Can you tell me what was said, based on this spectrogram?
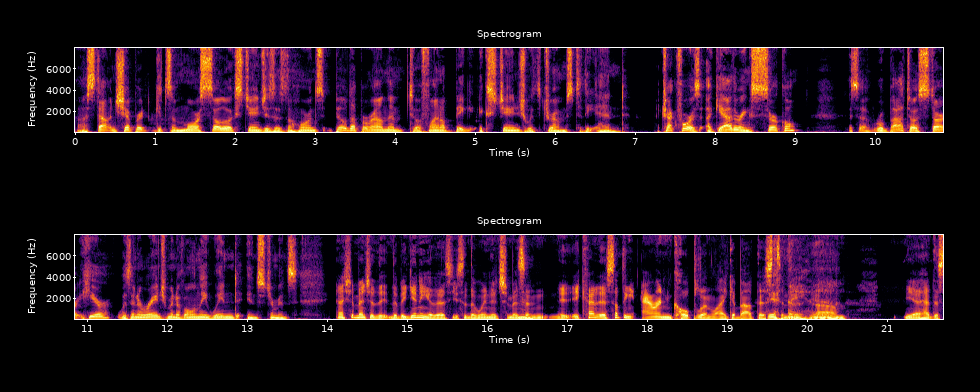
Uh, Stout and Shepard get some more solo exchanges as the horns build up around them to a final big exchange with drums to the end. Track four is A Gathering Circle. It's a rubato start here with an arrangement of only wind instruments. And I should mention the, the beginning of this. You said the wind instruments, mm. and it, it, kind of there's something Aaron Copland like about this yeah, to me. Yeah. Um, yeah, it had this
